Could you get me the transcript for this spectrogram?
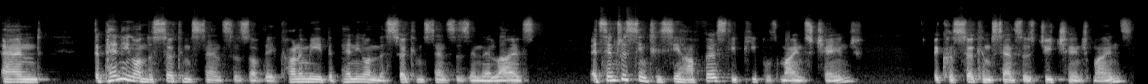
And depending on the circumstances of the economy, depending on the circumstances in their lives, it's interesting to see how, firstly, people's minds change because circumstances do change minds.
